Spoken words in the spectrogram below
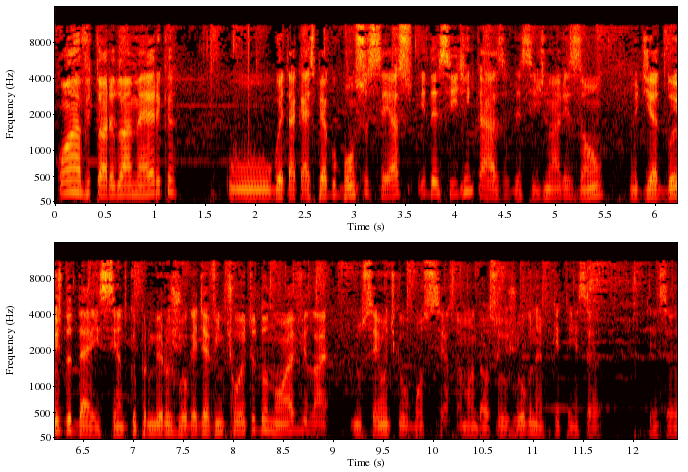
Com a vitória do América, o Goitacás pega o bom sucesso e decide em casa. Decide no Arizão no dia 2 do 10, sendo que o primeiro jogo é dia 28 do 9. Lá, não sei onde que o bom sucesso vai mandar o seu jogo, né? Porque tem essa, tem essa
